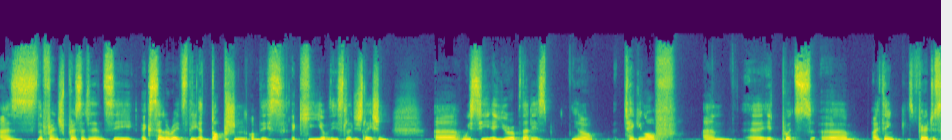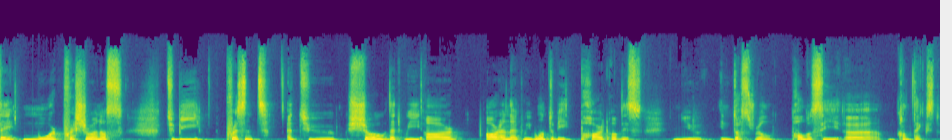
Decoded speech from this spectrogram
as the French presidency accelerates the adoption of this a key of this legislation, uh, we see a Europe that is, you know, taking off, and uh, it puts, um, I think, it's fair to say, more pressure on us to be present and to show that we are are and that we want to be part of this new industrial policy uh, context.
